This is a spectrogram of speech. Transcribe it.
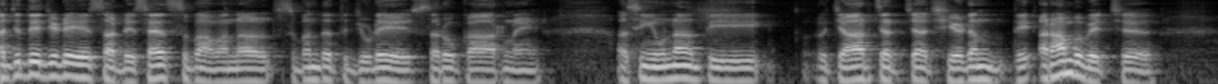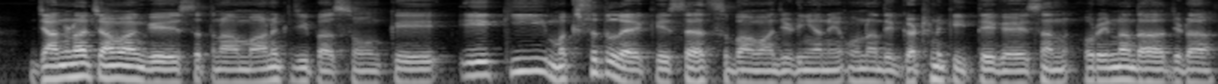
ਅੱਜ ਦੇ ਜਿਹੜੇ ਸਾਡੇ ਸਾਹਿਤ ਸਭਾਵਾਂ ਨਾਲ ਸੰਬੰਧਿਤ ਜੁੜੇ ਸਰੋਕਾਰ ਨੇ, ਅਸੀਂ ਉਹਨਾਂ ਦੀ ਵਿਚਾਰ ਚਰਚਾ ਛੇੜਨ ਦੇ ਆਰੰਭ ਵਿੱਚ ਜਾਣਨਾ ਚਾਹਾਂਗੇ ਸਤਨਾਮ ਮਾਨਕ ਜੀ ਪਾਸੋਂ ਕਿ ਇਹ ਕੀ ਮਕਸਦ ਲੈ ਕੇ ਸਾਹਿਤ ਸਭਾਵਾਂ ਜਿਹੜੀਆਂ ਨੇ ਉਹਨਾਂ ਦੇ ਗਠਨ ਕੀਤੇ ਗਏ ਸਨ ਔਰ ਇਹਨਾਂ ਦਾ ਜਿਹੜਾ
